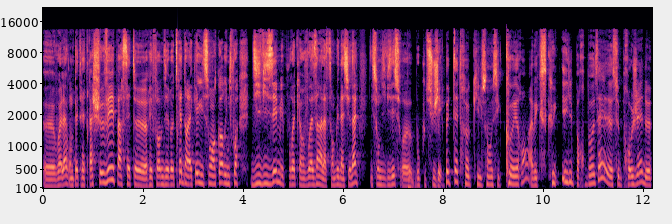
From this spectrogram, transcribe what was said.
voilà, vont peut-être être achevés par cette réforme des retraites dans laquelle ils sont encore une fois divisés, mais pour être leurs voisins à l'Assemblée nationale, ils sont divisés sur euh, beaucoup de sujets. Peut-être qu'ils sont aussi cohérents avec ce qu'ils proposaient, euh, ce projet de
